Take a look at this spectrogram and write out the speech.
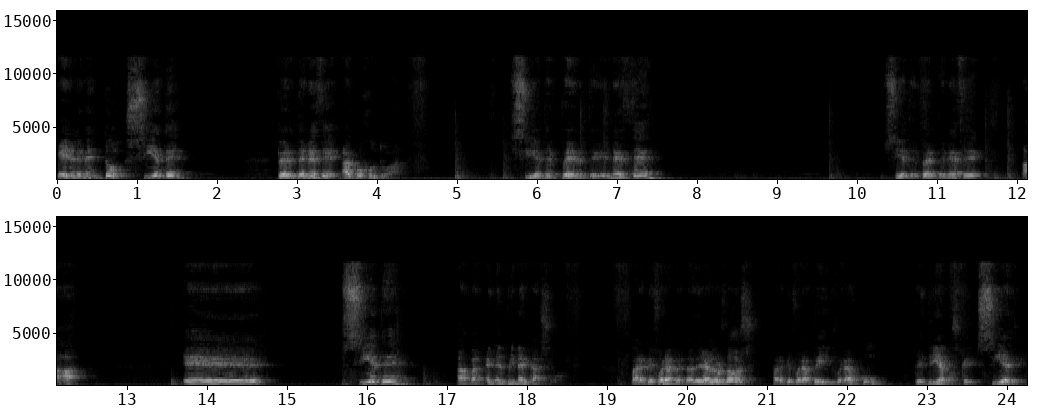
el elemento 7 pertenece al conjunto A. 7 pertenece 7 pertenece a A. 7, eh, ah, en el primer caso, para que fueran verdaderas los dos, para que fuera P y fuera Q, tendríamos que 7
